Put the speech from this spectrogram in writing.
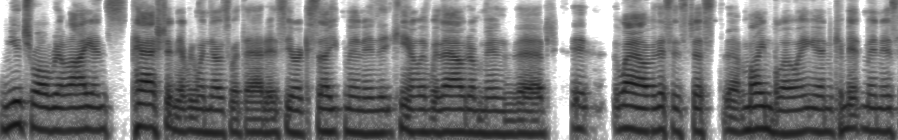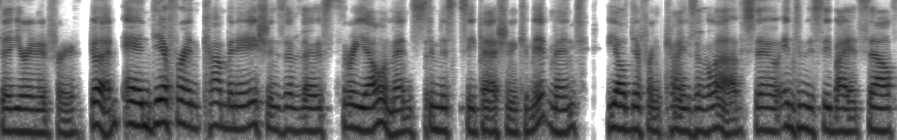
mutual reliance. Passion, everyone knows what that is, your excitement and that you can't live without them and that it, wow, this is just uh, mind blowing. And commitment is that you're in it for good. And different combinations of those three elements intimacy, passion, and commitment yield different kinds of love. So intimacy by itself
